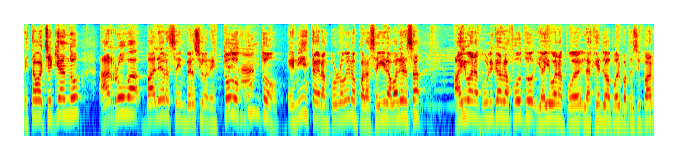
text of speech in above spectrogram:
Estaba chequeando arroba Valerza Inversiones, todo Ajá. junto en Instagram por lo menos para seguir a Valerza. Ahí van a publicar la foto y ahí van a poder, la gente va a poder participar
